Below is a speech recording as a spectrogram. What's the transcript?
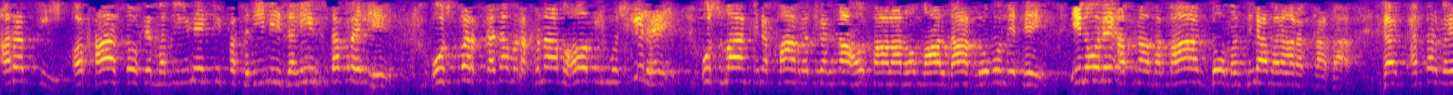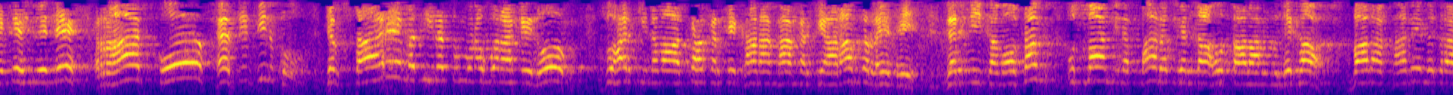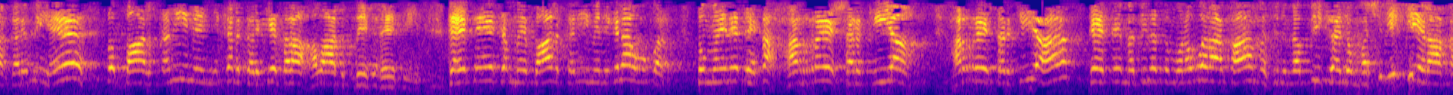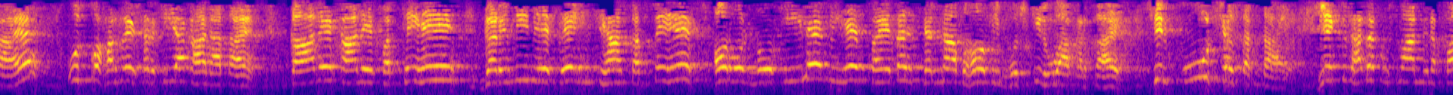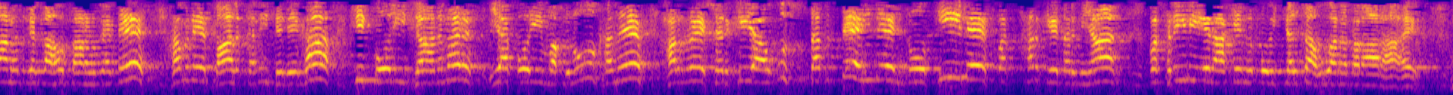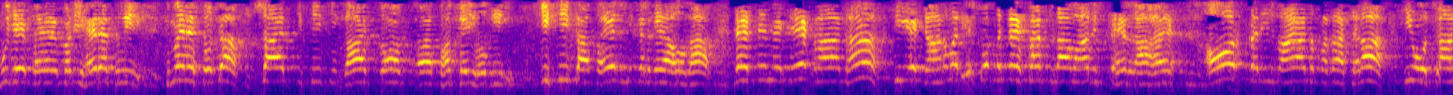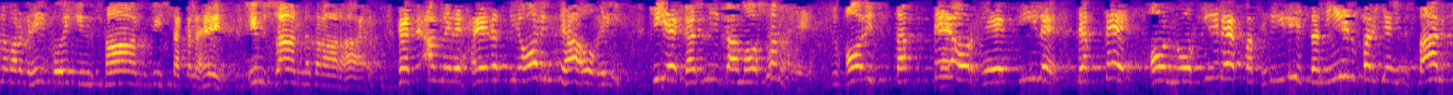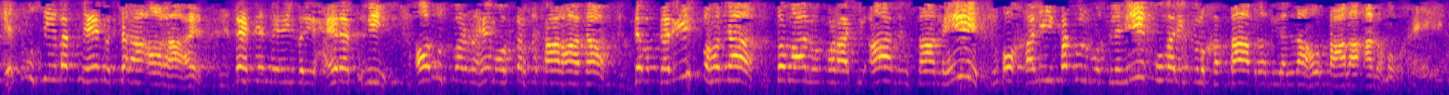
عرب کی اور خاص طور سے مدینے کی پتریلی زمین سب رہی ہے اس پر قدم رکھنا بہت ہی مشکل ہے۔ عثمان بن عفان رضی اللہ تعالیٰ مالدار لوگوں میں تھے۔ انہوں نے اپنا مکان دو منزلہ بنا رکھا تھا۔ اندر بیٹھے ہوئے تھے۔ رات کو دن کو، جب سارے مدینت منورہ کے لوگ ظہر کی نماز پڑھ کر کے کھانا کھا کر کے آرام کر رہے تھے۔ گرمی کا موسم، عثمان بن عفان رضی اللہ تعالیٰ نے دیکھا، بالا کھانے میں ذرا گرمی ہے تو بالکنی میں نکل کر کے ذرا ہوا دیکھ رہے تھے۔ کہتے ہیں، جب میں بالکنی میں نکلا اوپر تو میں نے دیکھا ہر شرکیاں ہر سرکیا کہتے مدینت منورہ کا، مسجد نبی کا جو مشرقی علاقہ ہے اس کو ہر سرکیا کہا جاتا ہے۔ کالے کالے پتے ہیں، گرمی میں سے امتحان کرتے ہیں اور وہ نوکیلے بھی ہیں، پیدل چلنا بہت ہی مشکل ہوا کرتا ہے۔ صرف اونٹ چل سکتا ہے۔ لیکن حضرت عثمان بن عفان رضی اللہ تعالیٰ کہتے ہیں، ہم نے بالکنی سے دیکھا کہ کوئی جانور یا کوئی مخلوق ہمیں ہر شرکیا اس طبقے ہی نوکیلے پتھر کے درمیان پتھریلی علاقے میں کوئی چلتا ہوا نظر آ رہا ہے۔ مجھے بڑی حیرت ہوئی کہ میں نے سوچا شاید کسی کی گائے بھگ گئی ہوگی، کسی کا بیل نکل گیا ہوگا۔ جیسے میں دیکھ رہا تھا کہ یہ جانور اس وقت کیسا لاوار ٹہل رہا ہے۔ اور قریب آیا تو پتا چلا کہ وہ جانور نہیں، کوئی انسان کی شکل ہے، انسان نظر آ رہا ہے۔ کہتے اب میرے حیرت کی اور انتہا ہو گئی۔ کہ یہ گرمی کا موسم ہے اور اس تپتے اور ریتیلے تپتے اور نوکیلے پتھریلی زمین پر یہ انسان کس مصیبت میں ہے جو چلا آ رہا ہے۔ کہتے میری بڑی حیرت ہوئی اور اس پر رحم اور ترس کھا رہا تھا۔ جب قریب پہنچا تو معلوم پڑا کہ عام انسان نہیں، وہ خلیفت المسلمین عمر عبد الخطاب رضی اللہ تعالی عنہ ہے۔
